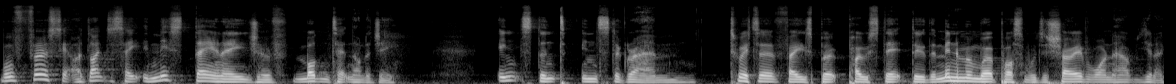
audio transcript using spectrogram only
Well, firstly, I'd like to say in this day and age of modern technology, instant Instagram, Twitter, Facebook, post it, do the minimum work possible to show everyone how, you know,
